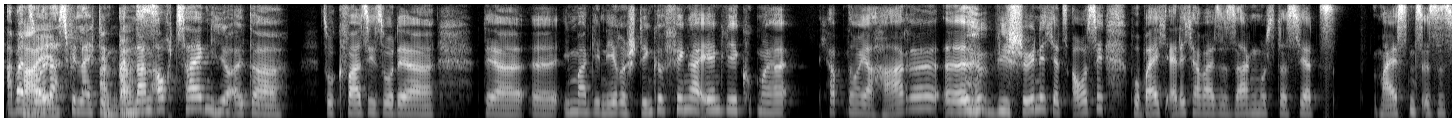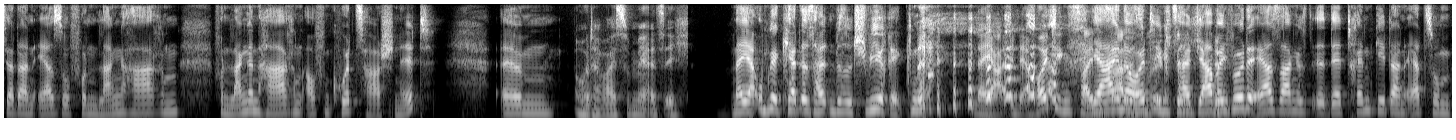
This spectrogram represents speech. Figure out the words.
Aber Hi, soll das vielleicht den anders. anderen auch zeigen? Hier, Alter, so quasi so der, der äh, imaginäre Stinkefinger irgendwie. Guck mal, ich habe neue Haare, äh, wie schön ich jetzt aussehe. Wobei ich ehrlicherweise sagen muss, dass jetzt meistens ist es ja dann eher so von langen Haaren, von langen Haaren auf einen Kurzhaarschnitt. Ähm, Oh, da weißt du mehr als ich. naja, umgekehrt ist halt ein bisschen schwierig. Ne? Naja, in der heutigen Zeit Ja, ist in der heutigen möglich. Zeit, ja, aber ich würde eher sagen, es- äh, der Trend geht dann eher zum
